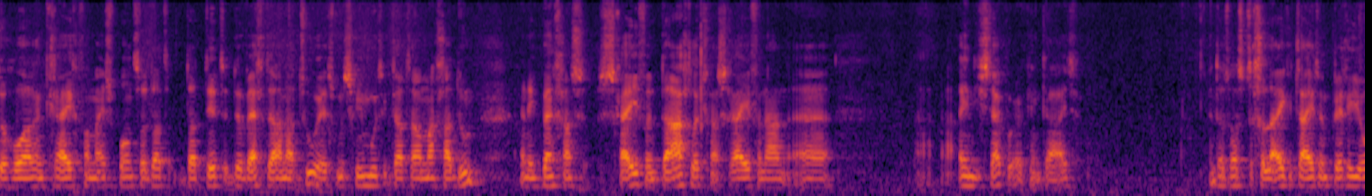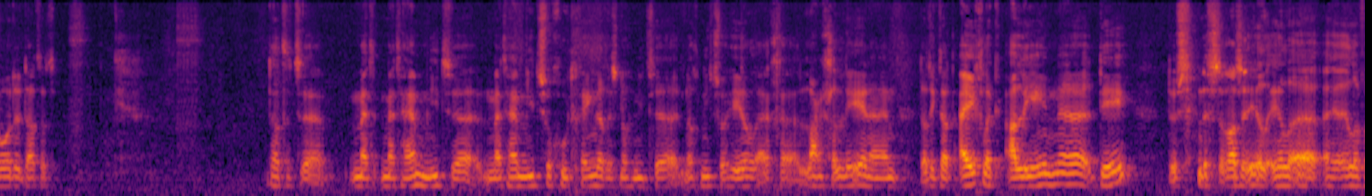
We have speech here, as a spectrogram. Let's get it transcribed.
te horen krijg van mijn sponsor dat, dat dit de weg daar naartoe is, misschien moet ik dat dan maar gaan doen. En ik ben gaan schrijven, dagelijks gaan schrijven aan, in die stepworking guide. En dat was tegelijkertijd een periode dat het, dat het uh, met, met, hem niet, uh, met hem niet zo goed ging. Dat is nog niet, nog niet zo heel erg lang geleden. En dat ik dat eigenlijk alleen deed. Dus, dus er was een heel, heel, hele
